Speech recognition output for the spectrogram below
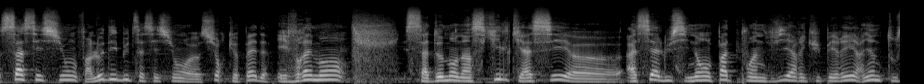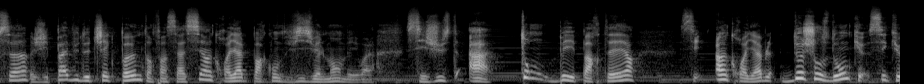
sa session, enfin, le début de sa session sur Cuphead, et vraiment ça demande un skill qui est assez, euh, assez hallucinant, pas de points de vie à récupérer, rien de tout ça. J'ai pas vu de checkpoint, enfin c'est assez incroyable par contre visuellement, mais voilà, c'est juste à tomber par terre. C'est incroyable. Deux choses donc, c'est que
